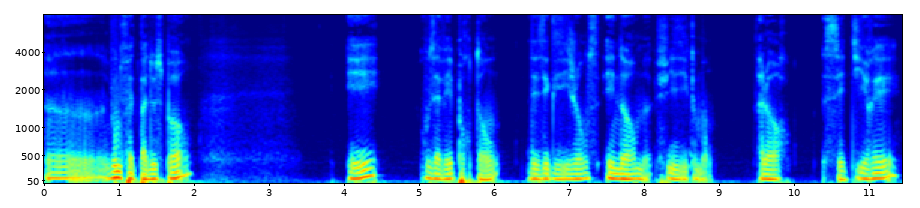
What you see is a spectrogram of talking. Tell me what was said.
vous ne faites pas de sport, et vous avez pourtant des exigences énormes physiquement. Alors, s'étirer,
